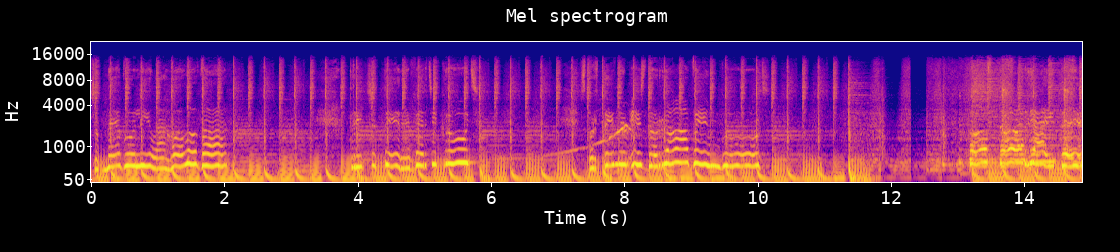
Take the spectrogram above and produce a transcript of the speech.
Щоб не боліла голова. Три, чотири, верті круть. Спортивним і здоровим будь. Повторяйте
